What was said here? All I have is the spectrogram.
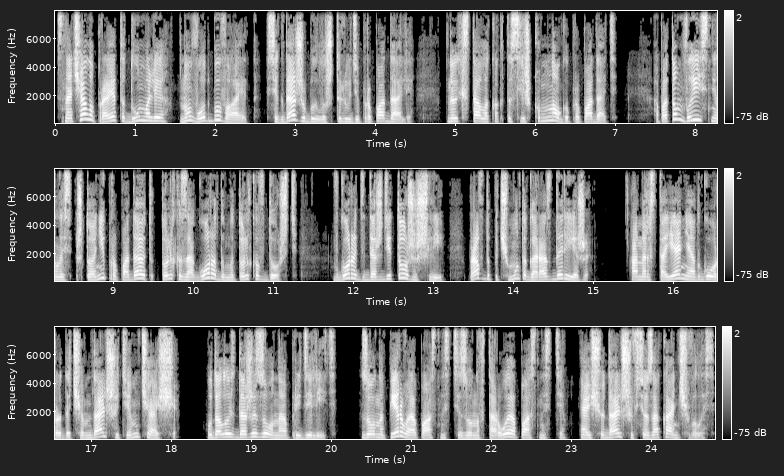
Сначала про это думали, ну вот бывает, всегда же было, что люди пропадали, но их стало как-то слишком много пропадать. А потом выяснилось, что они пропадают только за городом и только в дождь. В городе дожди тоже шли, правда, почему-то гораздо реже. А на расстоянии от города чем дальше, тем чаще. Удалось даже зоны определить. Зона первой опасности, зона второй опасности, а еще дальше все заканчивалось.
